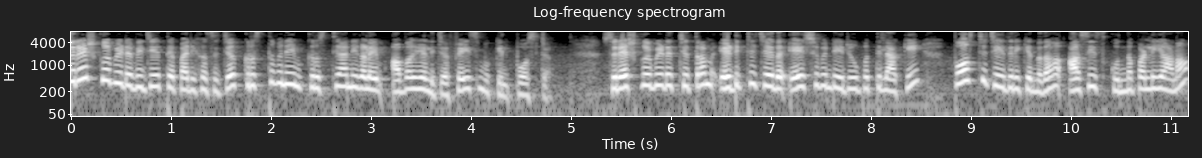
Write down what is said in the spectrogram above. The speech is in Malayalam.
സുരേഷ് ഗോപിയുടെ വിജയത്തെ പരിഹസിച്ച് ക്രിസ്തുവിനെയും ക്രിസ്ത്യാനികളെയും അവഹേളിച്ച് ഫേസ്ബുക്കിൽ പോസ്റ്റ്. സുരേഷ് ഗോപിയുടെ ചിത്രം എഡിറ്റ് ചെയ്ത് യേശുവിന്റെ രൂപത്തിലാക്കി പോസ്റ്റ് ചെയ്തിരിക്കുന്നത് അസീസ് കുന്നപ്പള്ളിയാണ്.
